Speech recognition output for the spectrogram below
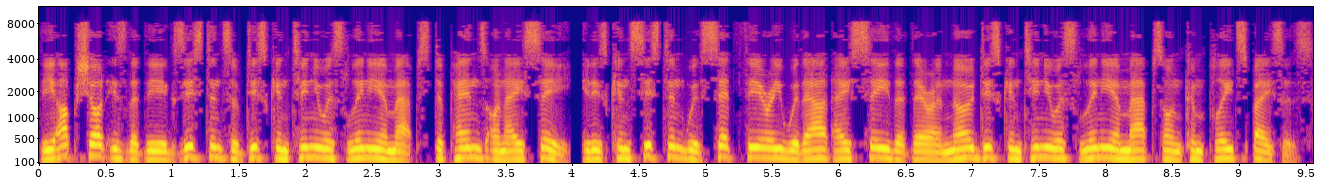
The upshot is that the existence of discontinuous linear maps depends on AC, it is consistent with set theory without AC that there are no discontinuous linear maps on complete spaces.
